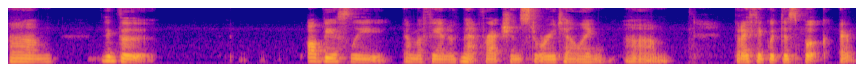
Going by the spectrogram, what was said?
Um, I think the obviously I'm a fan of Matt Fraction's storytelling, um, but I think with this book, I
